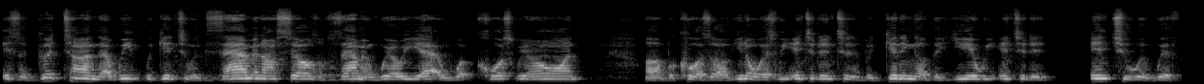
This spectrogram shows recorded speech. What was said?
it's a good time that we begin to examine ourselves, examine where we at and what course we're on. Uh, because of you know, as we entered into the beginning of the year, we entered it into it with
